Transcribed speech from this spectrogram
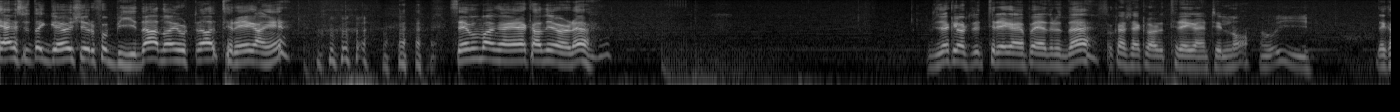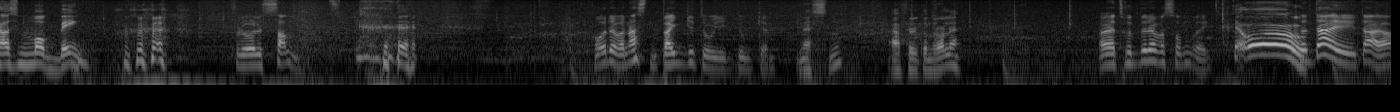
jeg syns det er gøy å kjøre forbi deg. Nå har jeg gjort det da tre ganger. Se hvor mange ganger jeg kan gjøre det. Hvis jeg klarte det tre ganger på én runde, så kanskje jeg klarer det tre ganger til nå. Oi. Det kalles mobbing. For da er det sant. Å, det var nesten begge to gikk dunken. Nesten. Jeg har full kontroll, jeg. Og jeg trodde det var Sondre. Oh! Det er deg der, ja.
